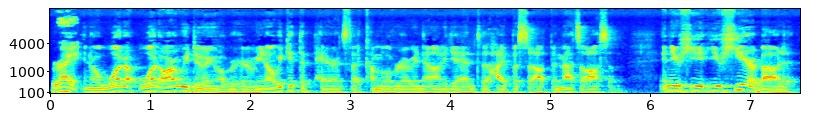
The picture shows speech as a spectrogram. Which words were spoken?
Right. you know what what are we doing over here? You know we get the parents that come over every now and again to hype us up and that's awesome. And you hear you hear about it.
